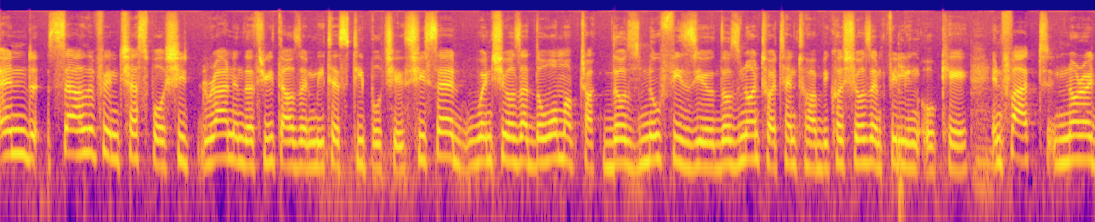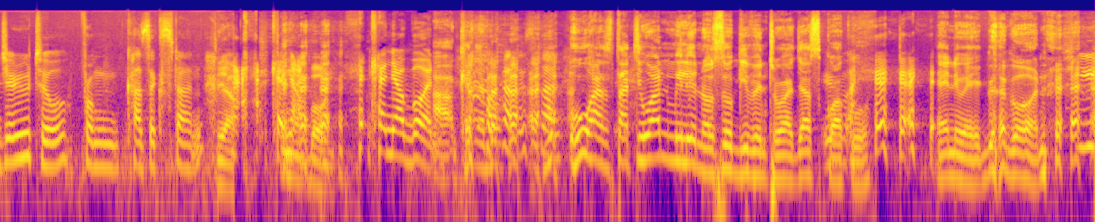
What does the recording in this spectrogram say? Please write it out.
And Celliphine Chespol, she ran in the 3,000 meter steeplechase. She said when she was at the warm-up track, there was no physio, there was none to attend to her because she wasn't feeling okay. Mm. In fact, Nora Jeruto from Kazakhstan. Yeah, Kenya born. Kenya born. Uh, Kenya born. who, who has 31 million or so given to her just Kwaku. anyway, go on. she,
